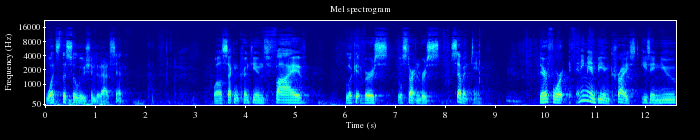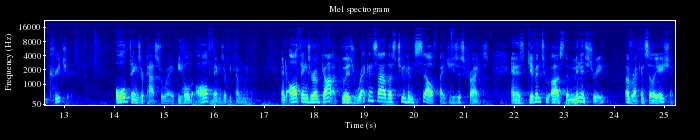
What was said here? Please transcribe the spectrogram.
What's the solution to that sin? Well, 2 Corinthians 5, look at verse, we'll start in verse 17. Therefore, if any man be in Christ, he's a new creature. Old things are passed away. Behold, all things are become new. And all things are of God, who has reconciled us to himself by Jesus Christ, and has given to us the ministry of reconciliation.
